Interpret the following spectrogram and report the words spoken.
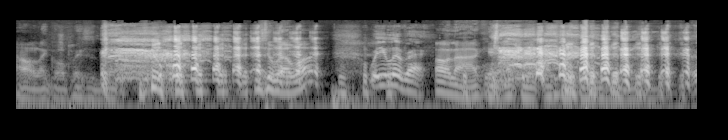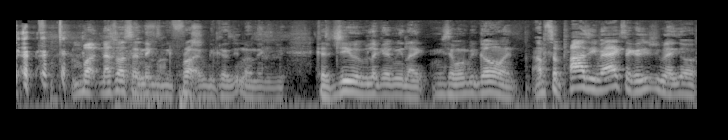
I don't like going places. bad. you said well, what? Where you live at? Oh nah, I can't. I can't, I can't. but that's why I said niggas be fronting because you know niggas be. Cause G would look at me like he said, "When we going?" I'm surprised he even asked that because usually like, "Yo,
